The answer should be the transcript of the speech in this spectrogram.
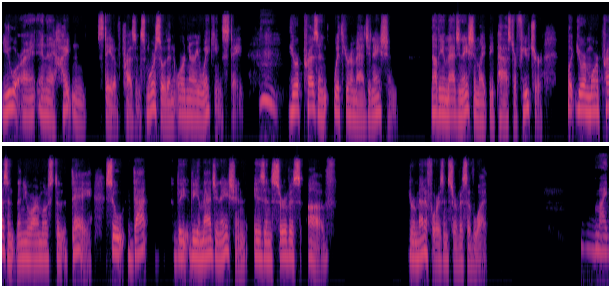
you are in a heightened state of presence, more so than ordinary waking state. Mm. You're present with your imagination. Now, the imagination might be past or future, but you're more present than you are most of the day. So that the the imagination is in service of your metaphor is in service of what? My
